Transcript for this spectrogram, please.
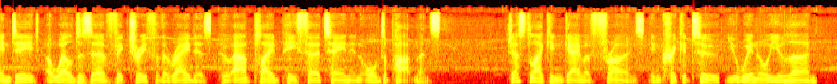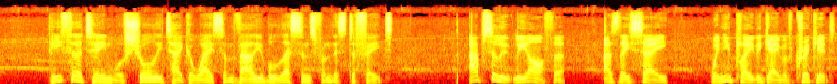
Indeed, a well-deserved victory for the Raiders, who outplayed P13 in all departments. Just like in Game of Thrones, in cricket too, you win or you learn. P13 will surely take away some valuable lessons from this defeat. Absolutely, Arthur. As they say, when you play the game of cricket,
